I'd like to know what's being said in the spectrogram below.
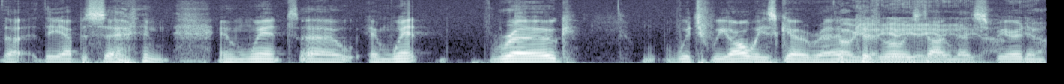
the the episode and and went uh, and went rogue, which we always go Oh, because yeah, we're always yeah, talking yeah, about spirit and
